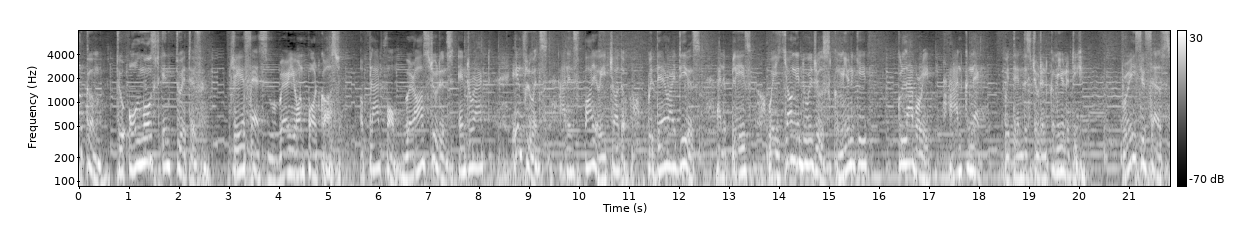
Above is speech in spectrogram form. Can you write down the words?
Welcome to Almost Intuitive, JSS very own podcast, a platform where our students interact, influence, and inspire each other with their ideas, and a place where young individuals communicate, collaborate, and connect within the student community. Brace yourselves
